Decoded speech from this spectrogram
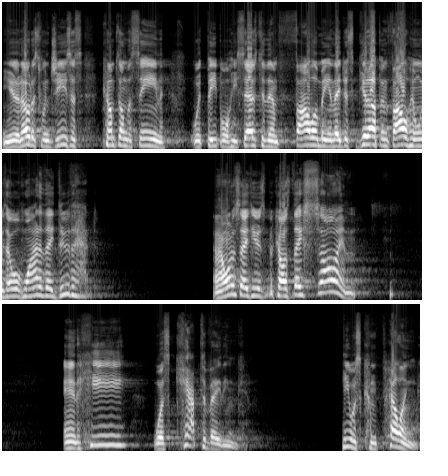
You notice when Jesus comes on the scene, with people, he says to them, Follow me, and they just get up and follow him. We say, Well, why do they do that? And I want to say to you, it's because they saw him. And he was captivating, he was compelling.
